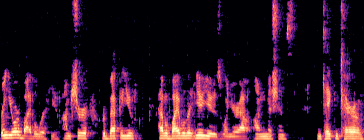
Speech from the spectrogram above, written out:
Bring your Bible with you. I'm sure, Rebecca, you have a Bible that you use when you're out on missions and taking care of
